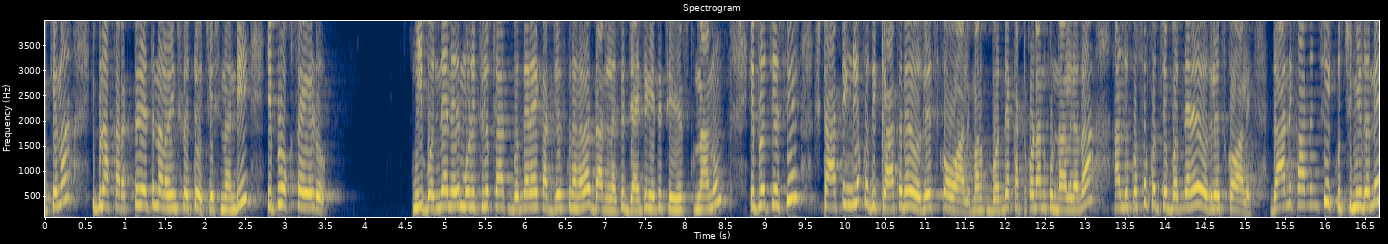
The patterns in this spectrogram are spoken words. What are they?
ఓకేనా? ఇప్పుడు నాకు కరెక్ట్గా అయితే నలభై ఇంచులు అయితే వచ్చేసిందండి. ఇప్పుడు ఒక సైడ్ ఈ బొందె అనేది మూడు ఇంచుల క్లాత్ బొంది అనేది కట్ చేసుకున్నాం కదా దానిలో అయితే జాయింటింగ్ అయితే చేసేసుకున్నాను. ఇప్పుడు వచ్చేసి స్టార్టింగ్లో కొద్ది క్లాత్ అనేది వదిలేసుకోవాలి. మనకు బొందె కట్టుకోవడానికి ఉండాలి కదా అందుకోసం కొంచెం బొందె అనేది వదిలేసుకోవాలి. దాని నుంచి ఈ మీదనే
